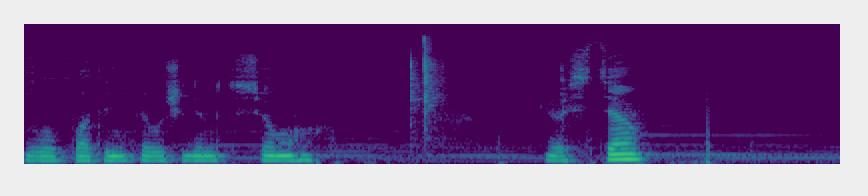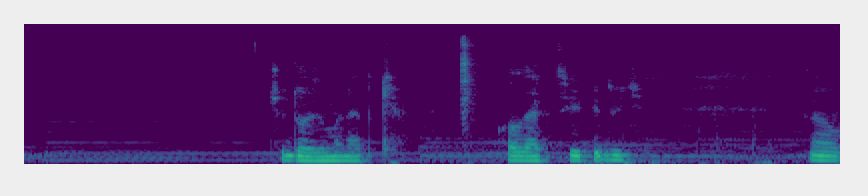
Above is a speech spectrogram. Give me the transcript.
Патині, коротше, 97-го. І ось ця. Чудові монетки. Колекції підуть. Е,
